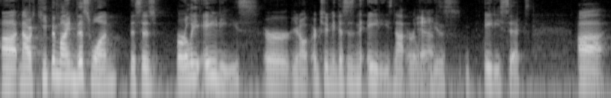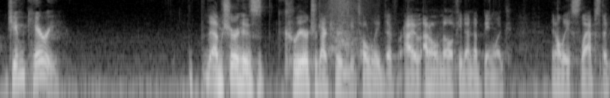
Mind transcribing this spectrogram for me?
Uh, now, keep in mind this one. This is early '80s, or you know, or excuse me, this is in the '80s, not early Yeah. '80s. This is '86. Uh, Jim Carrey. I'm sure his career trajectory would be totally different. I, I don't know if he'd end up being like in all these slapstick.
